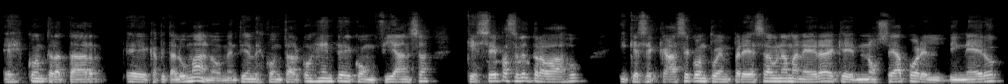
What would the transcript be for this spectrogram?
es contratar eh, capital humano, ¿me entiendes? Contar con gente de confianza que sepa hacer el trabajo y que se case con tu empresa de una manera de que no sea por el dinero,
